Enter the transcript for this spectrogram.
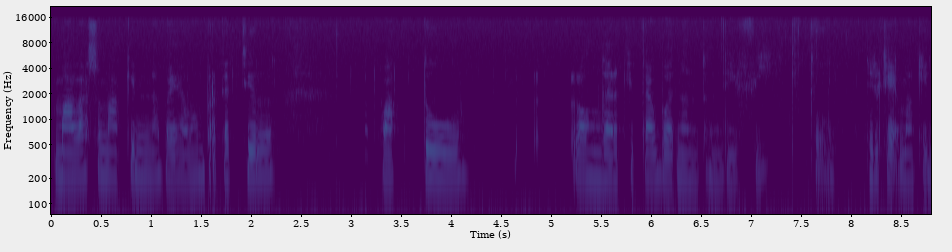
malah semakin apa ya memperkecil waktu longgar kita buat nonton TV gitu. Jadi kayak makin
